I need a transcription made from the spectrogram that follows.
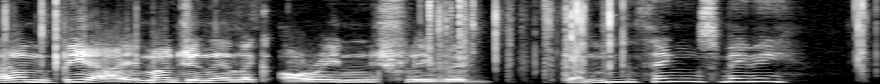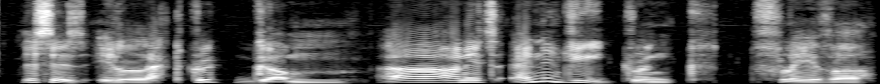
Um, but yeah, I imagine they're like orange flavoured gum things, maybe? This is electric gum, uh, and it's energy drink flavour.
